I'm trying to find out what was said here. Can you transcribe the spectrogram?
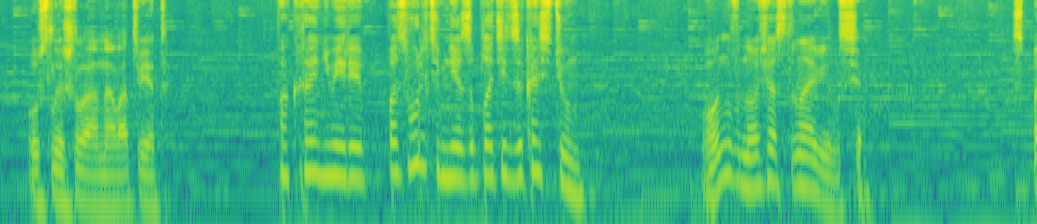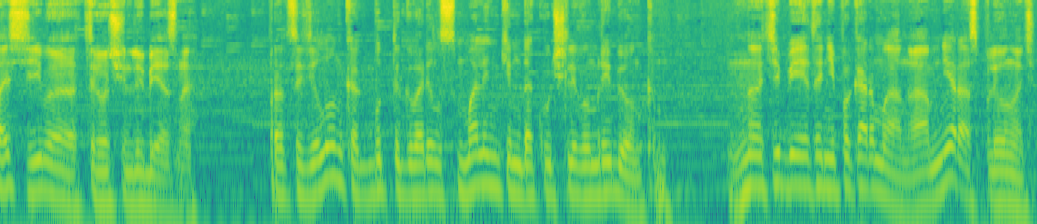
— услышала она в ответ. «По крайней мере, позвольте мне заплатить за костюм». Он вновь остановился. «Спасибо, ты очень любезна», Процедил он, как будто говорил с маленьким докучливым ребенком. «Но тебе это не по карману, а мне расплюнуть.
